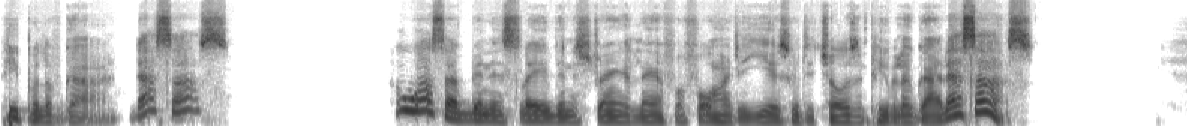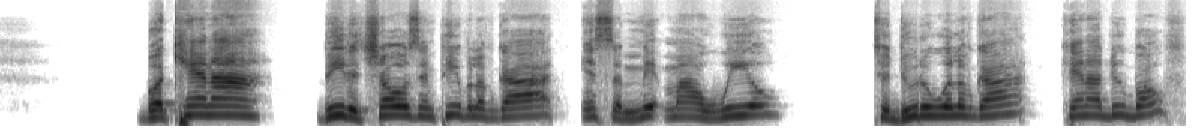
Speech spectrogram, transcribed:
people of God. That's us. Who else have been enslaved in a strange land for 400 years who the chosen people of God? That's us. But can I be the chosen people of God and submit my will to do the will of God? Can I do both?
